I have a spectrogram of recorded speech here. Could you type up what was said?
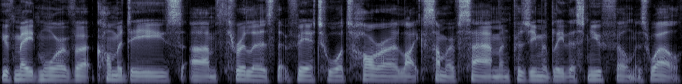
You've made more overt comedies, um, thrillers that veer towards horror, like Summer of Sam, and presumably this new film as well.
